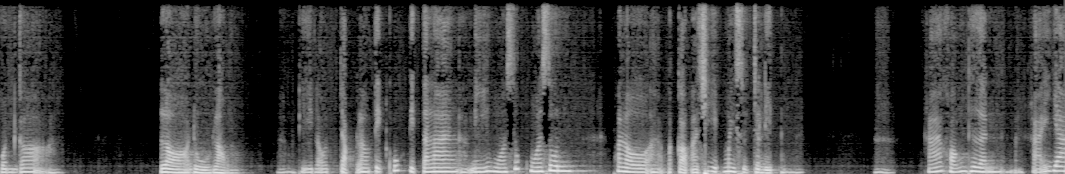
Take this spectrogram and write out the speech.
คนก็รอดูเราบางทีเราจับเราติดคุกติดตารางหนีหัวซุกหัวซุน เพราะเราประกอบอาชีพไม่สุจริตอ่าค้าของเถื่อน ขายยา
